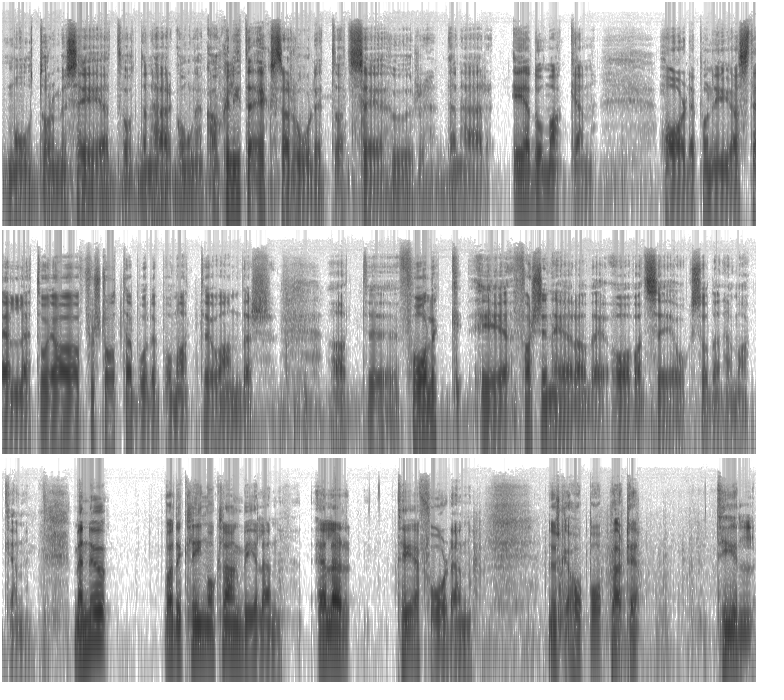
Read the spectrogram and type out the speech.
Motormuseet och den här gången kanske lite extra roligt att se hur den här Edomacken har det på nya stället och jag har förstått här både på Matte och Anders att eh, folk är fascinerade av att se också den här macken. Men nu var det Kling och Klangbilen eller T-Forden. Nu ska jag hoppa upp här till, till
